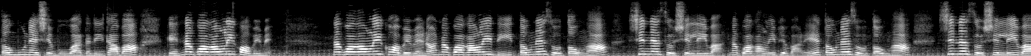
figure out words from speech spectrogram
3ဘူးနဲ့10ဘူးပါတတိထားပါကဲနှစ်ကွာကောင်းလေးခေါ်ပေးမယ် နှစ်ကွာကောင်းလေးခေါ်ပေးမယ်နော်နှစ်ကွာကောင်းလေးဒီ3နဲ့ဆို3က8နဲ့ဆို8လေးပါနှစ်ကွာကောင်းလေးဖြစ်ပါတယ်3နဲ့ဆို3က8နဲ့ဆို8လေးပါ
